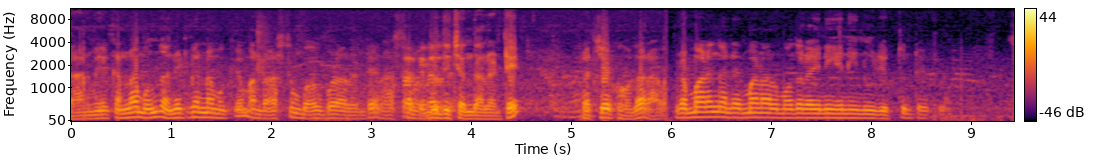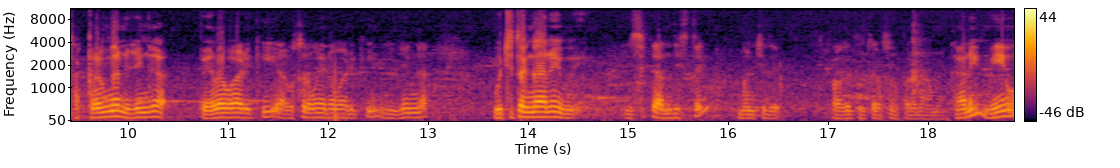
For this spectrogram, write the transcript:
దాని మీద కన్నా ముందు అన్నిటికన్నా ముఖ్యం మన రాష్ట్రం బాగుపడాలంటే రాష్ట్రం అభివృద్ధి చెందాలంటే ప్రత్యేక హోదా రావాలి. బ్రహ్మాండంగా నిర్మాణాలు మొదలైనవి అని నువ్వు చెప్తుంటే ఎట్లా? సక్రమంగా నిజంగా పేదవాడికి అవసరమైన వాడికి నిజంగా ఉచితంగానే ఇసుక అందిస్తే మంచిదే. స్వాగతించాల్సిన పరిణామం. కానీ మేము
